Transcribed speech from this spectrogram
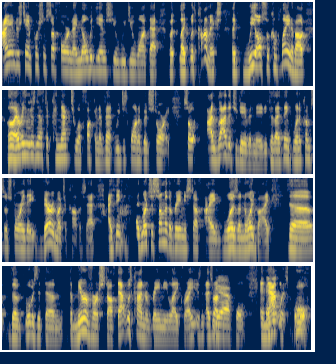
I understand pushing stuff forward, and I know with the MCU we do want that, but like with comics, like we also complain about, oh, everything doesn't have to connect to a fucking event. We just want a good story. So I'm glad that you gave it an 80 because I think when it comes to the story, they very much accomplished that. I think as much as some of the Raimi stuff I was annoyed by, the the what was it the the Mirrorverse stuff that was kind of Raimi like, right? Isn't that's what yeah. And, and that the, was oh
